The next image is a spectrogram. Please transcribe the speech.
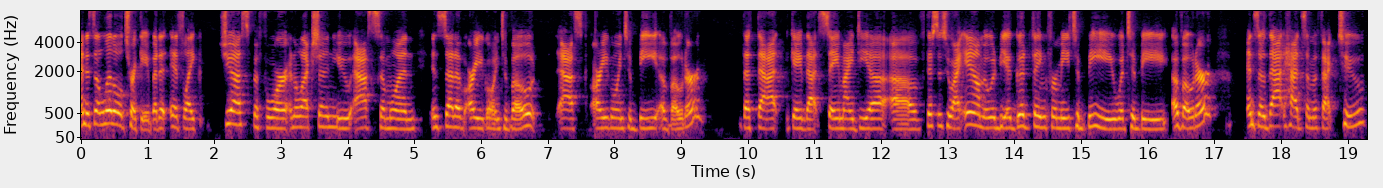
and it's a little tricky, but if like just before an election you ask someone instead of are you going to vote, ask are you going to be a voter? That that gave that same idea of this is who I am. It would be a good thing for me to be would to be a voter. And so that had some effect too.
